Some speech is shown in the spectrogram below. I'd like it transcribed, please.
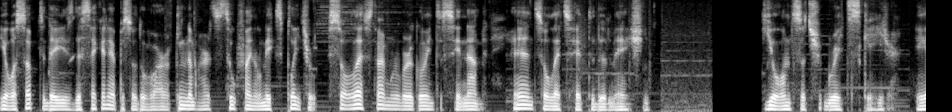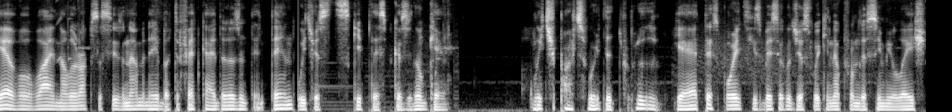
Yo, what's up? Today is the second episode of our Kingdom Hearts 2 Final Mix playthrough. So last time we were going to see Namine, and so let's head to the mansion. Yo, I'm such a great skater. Yeah, well, I know Roxas sees Namine, but the fat guy doesn't, and then we just skip this because we don't care. Which parts were the dream? Yeah, at this point, he's basically just waking up from the simulation.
